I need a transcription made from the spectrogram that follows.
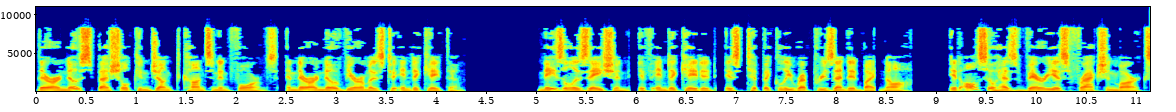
There are no special conjunct consonant forms, and there are no viramas to indicate them. Nasalization, if indicated, is typically represented by na. It also has various fraction marks,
